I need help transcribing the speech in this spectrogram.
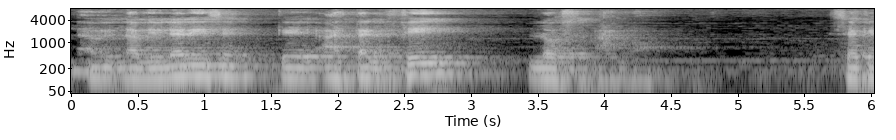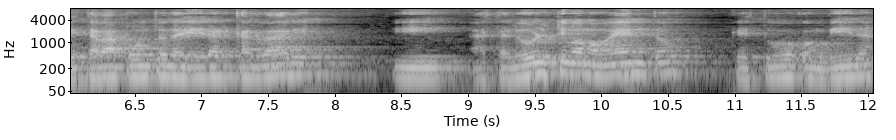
La, Biblia dice que hasta el fin los amó. O sea que estaba a punto de ir al Calvario y hasta el último momento que estuvo con vida,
